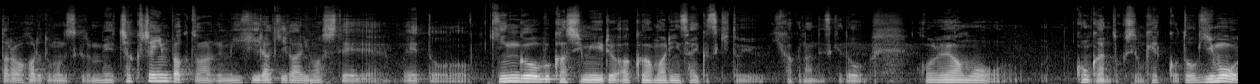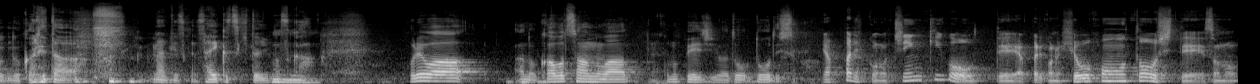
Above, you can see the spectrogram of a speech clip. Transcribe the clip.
たら分かると思うんですけどめちゃくちゃインパクトのある見開きがありまして「えっとキング・オブ・カシミール・アクアマリン採掘機」という企画なんですけどこれはもう今回の特集でも結構度肝を抜かれた なんていうんですかね採掘機といいますか、これはあの川端さんはこのページはどうどうでしたか？やっぱりこの珍記号ってやっぱりこの標本を通してその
